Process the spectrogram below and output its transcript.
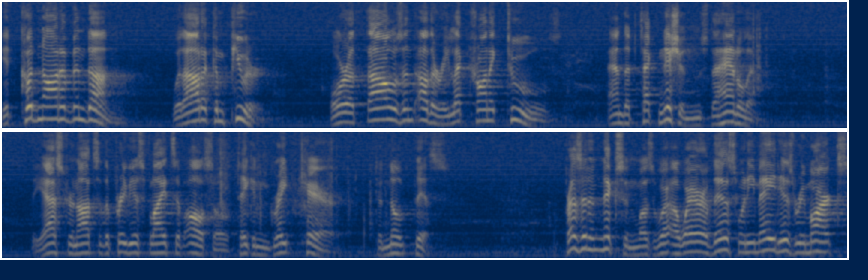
It could not have been done without a computer or a thousand other electronic tools and the technicians to handle them. The astronauts of the previous flights have also taken great care to note this. President Nixon was aware of this when he made his remarks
